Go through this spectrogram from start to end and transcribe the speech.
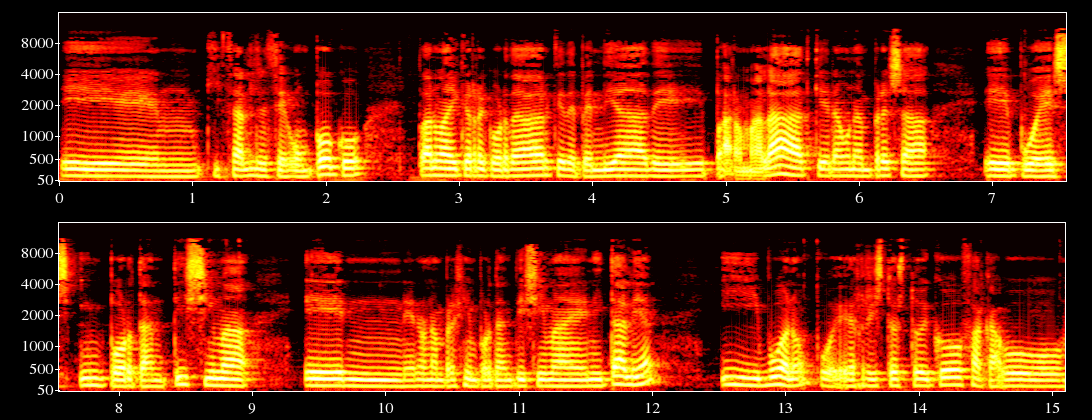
eh, quizás le cegó un poco. Parma hay que recordar que dependía de Parmalat, que era una empresa eh, pues importantísima en, era una empresa importantísima en Italia y bueno, pues Risto Stoikov acabó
